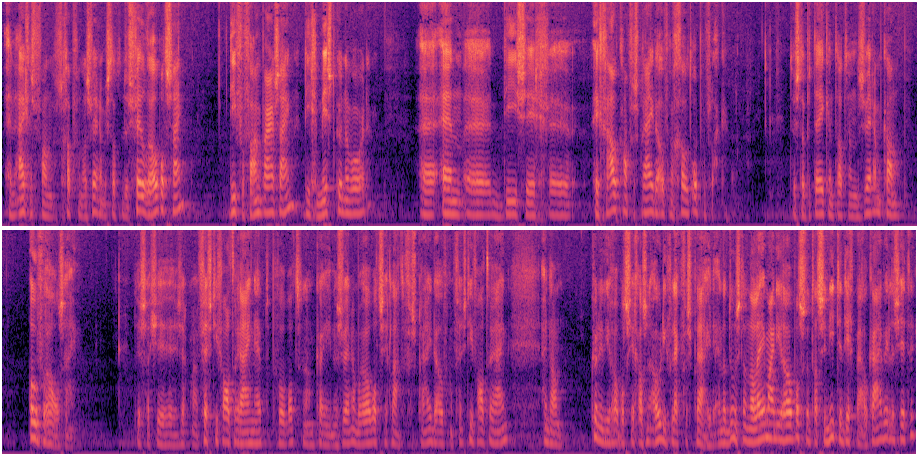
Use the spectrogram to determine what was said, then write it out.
En eigenschap van een zwerm is dat er dus veel robots zijn. Die vervangbaar zijn, die gemist kunnen worden. Uh, en uh, die zich egaal kan verspreiden over een groot oppervlak. Dus dat betekent dat een zwerm kan overal zijn. Dus als je zeg maar, een festivalterrein hebt bijvoorbeeld, dan kan je een zwermrobot zich laten verspreiden over een festivalterrein. En dan kunnen die robots zich als een olievlek verspreiden. En dat doen ze dan alleen maar, die robots, zodat ze niet te dicht bij elkaar willen zitten,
